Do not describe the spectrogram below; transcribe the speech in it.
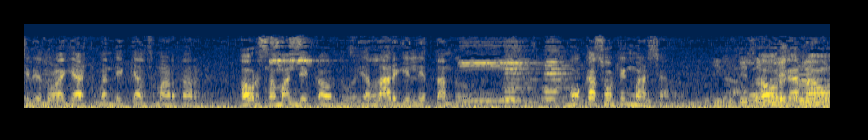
ಸಿರಿದೊಳಗೆ ಎಷ್ಟು ಮಂದಿ ಕೆಲಸ ಮಾಡ್ತಾರ, ಅವ್ರ ಸಂಬಂಧಿಕ ಅವ್ರದ್ದು ಎಲ್ಲಾರ್ಗ ಇಲ್ಲಿ ತಂದು ಬೊಕ್ಕ ಸೋಟಿಂಗ್ ಮಾಡ್ಸ್ಯಾರ. ಅವ್ರಿಗೆ ನಾವು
